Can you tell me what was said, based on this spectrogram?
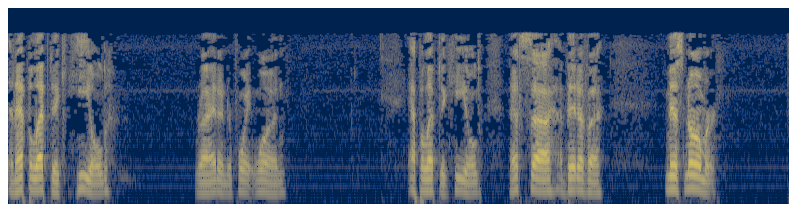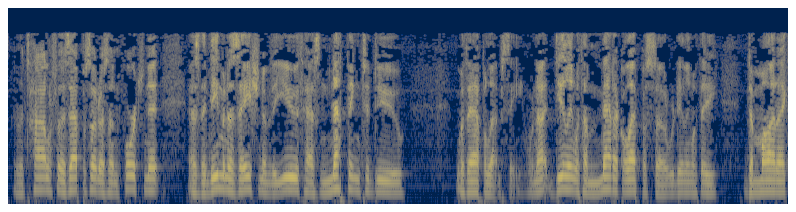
An Epileptic Healed, right, under point one, epileptic healed, that's uh, a bit of a misnomer. And the title for this episode is unfortunate as the demonization of the youth has nothing to do with epilepsy. We're not dealing with a medical episode. We're dealing with a demonic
